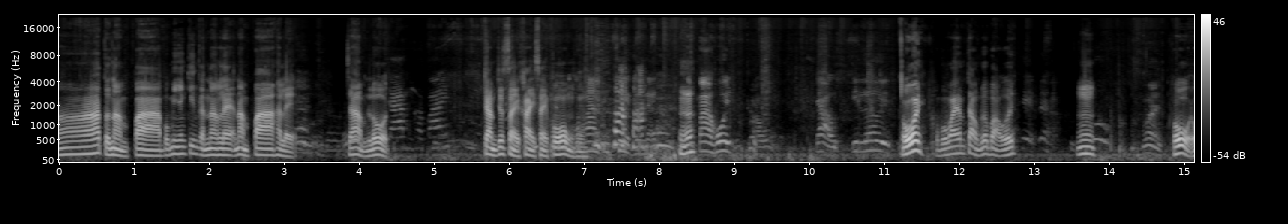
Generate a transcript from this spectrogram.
ปลาตัวน้ำปลาบ่มีหยังกินกันนั่นแหละน้ำปลาฮะแหละจ้ามโลดจ้ำเข้าไปจ้ามจะใส่ไข่ใส่โป้งผมงานเสกเลยฮะป้าห้อยเอาเจ้ากินเลยโอ้ยผมบอกไว้น้ำเจ้าเด้อเบาเอ้ยอืมโทษ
